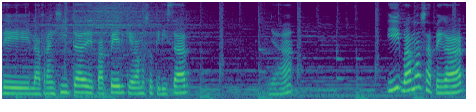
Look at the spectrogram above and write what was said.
de la franjita de papel que vamos a utilizar. Ya. Y vamos a pegar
